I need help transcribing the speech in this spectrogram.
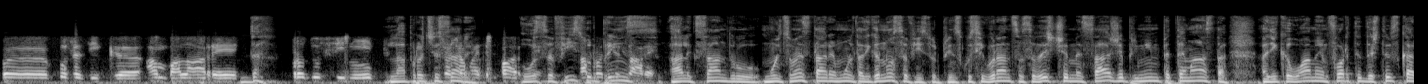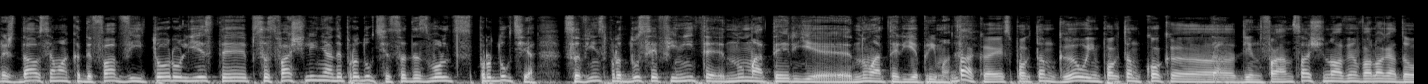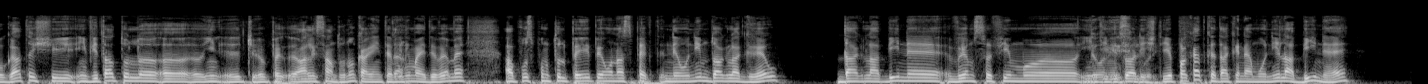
uh, cum să zic, uh, ambalare, da produs finit. La procesare. O să fii surprins, Alexandru, mulțumesc tare mult, adică nu o să fii surprins, cu siguranță, să vezi ce mesaje primim pe tema asta. Adică oameni foarte deștepți care își dau seama că, de fapt, viitorul este să-ți faci linia de producție, să dezvolți producția, să vinzi produse finite, nu materie, nu materie primă. Da, că exportăm grâu, importăm cocă da. din Franța și nu avem valoare adăugată și invitatul uh, uh, Alexandru, nu, care a intervenit da. mai devreme, a pus punctul pe ei pe un aspect. Ne unim doar la greu? dar la bine vrem să fim uh, individualiști. E păcat că dacă ne-am unit la bine,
